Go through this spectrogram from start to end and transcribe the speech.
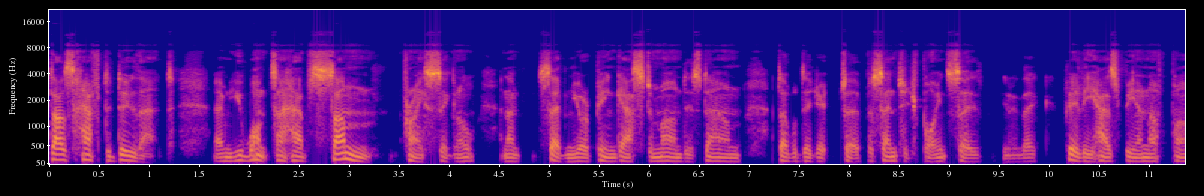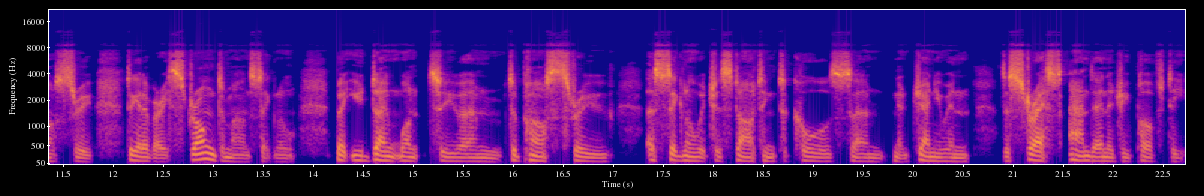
does have to do that. Um, you want to have some price signal, and I said European gas demand is down double-digit uh, percentage points, so you know there clearly has been enough pass through to get a very strong demand signal, but you don't want to um, to pass through a signal which is starting to cause um, you know, genuine distress and energy poverty.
